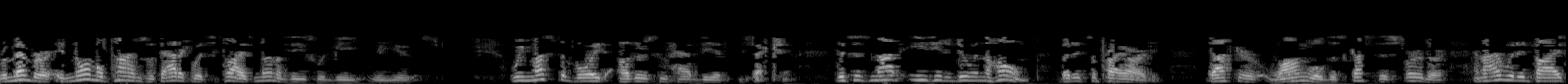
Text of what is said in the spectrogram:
Remember, in normal times with adequate supplies, none of these would be reused. We must avoid others who have the infection. This is not easy to do in the home, but it's a priority. Dr. Wang will discuss this further, and I would advise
